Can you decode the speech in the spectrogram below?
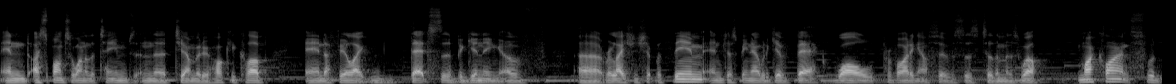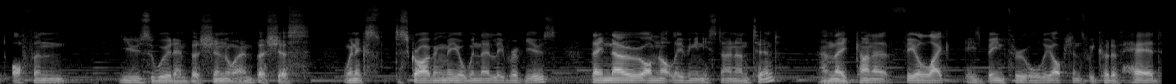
And I sponsor one of the teams in the Te Awamutu Hockey Club, and I feel like that's the beginning of a relationship with them and just being able to give back while providing our services to them as well. My clients would often use the word ambition or ambitious when describing me or when they leave reviews. They know I'm not leaving any stone unturned and they kind of feel like he's been through all the options we could have had,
